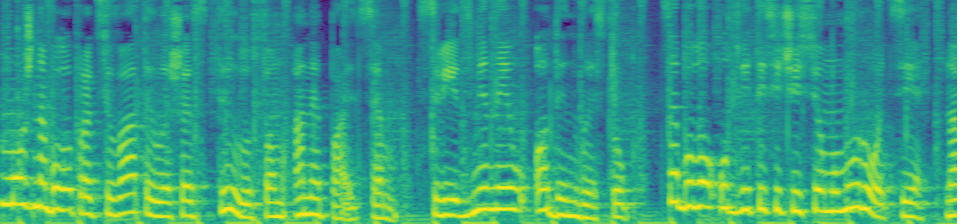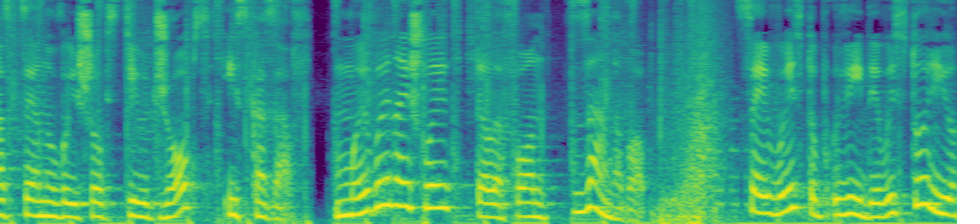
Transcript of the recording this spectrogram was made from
можна було працювати лише стилусом, а не пальцем. Світ змінив один виступ. Це було у 2007 році. На сцену вийшов Стів Джобс і сказав: Ми винайшли телефон заново. Цей виступ війде в історію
